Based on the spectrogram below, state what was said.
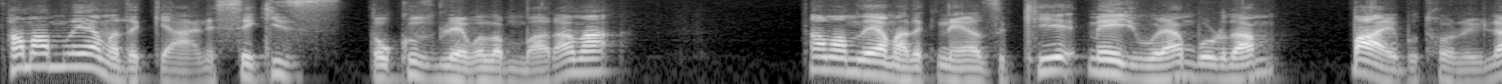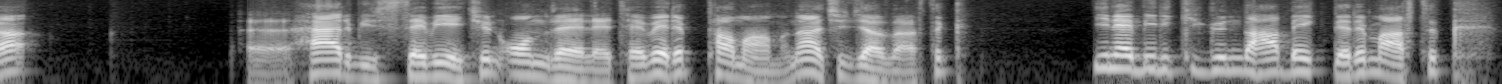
tamamlayamadık yani. 8-9 level'ım var ama tamamlayamadık ne yazık ki. Mecburen buradan buy butonuyla e, her bir seviye için 10 RLT verip tamamını açacağız artık. Yine 1-2 gün daha beklerim artık.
